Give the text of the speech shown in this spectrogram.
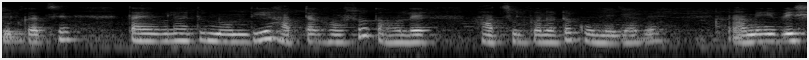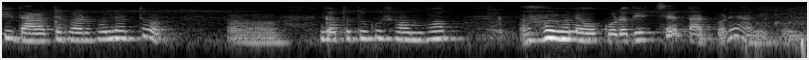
চুলকাচ্ছে। তাই আমি বললাম, একটু নুন দিয়ে হাতটা ঘষো, তাহলে হাত চুলকানোটা কমে যাবে। আমি বেশি দাঁড়াতে পারব না তো। যতটুকু সম্ভব মানে ও করে দিচ্ছে, তারপরে আমি করব।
